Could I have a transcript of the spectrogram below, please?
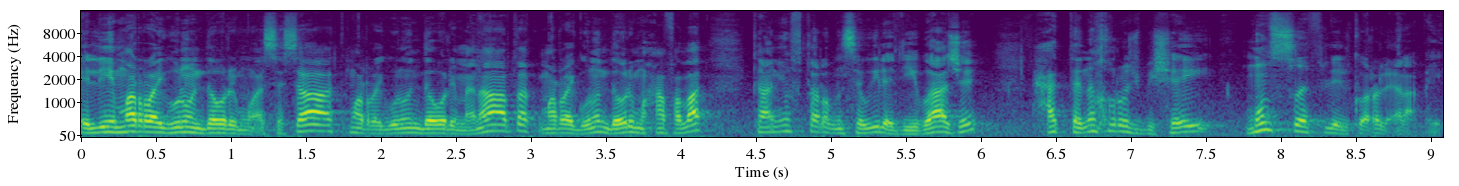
اللي مرة يقولون دوري مؤسسات مرة يقولون دوري مناطق مرة يقولون دوري محافظات كان يفترض نسوي له ديباجة حتى نخرج بشيء منصف للكرة العراقية.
